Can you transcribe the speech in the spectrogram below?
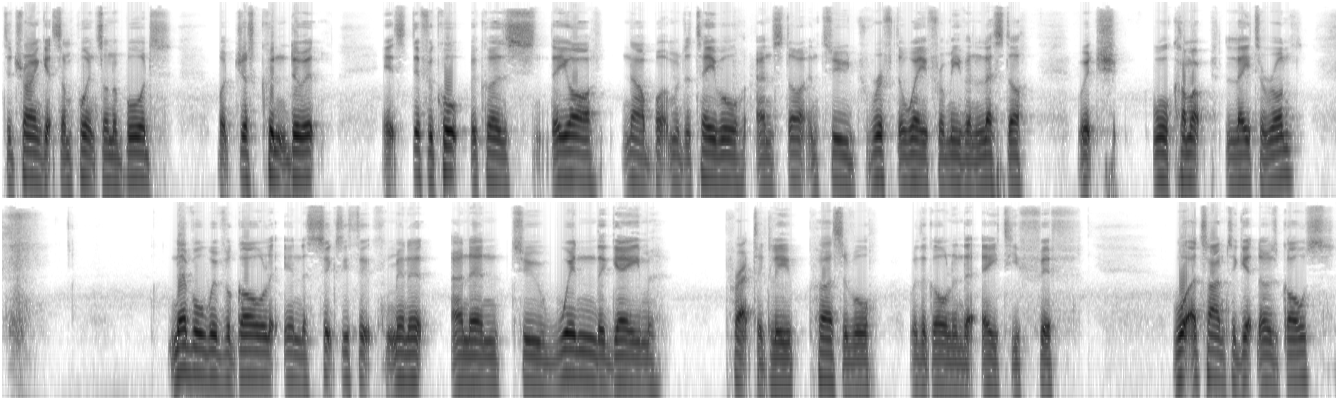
to try and get some points on the board, but just couldn't do it. It's difficult because they are now bottom of the table and starting to drift away from even Leicester, which will come up later on. Neville with a goal in the 66th minute, and then to win the game, practically Percival with a goal in the 85th. What a time to get those goals!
